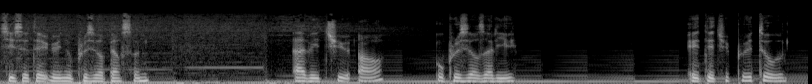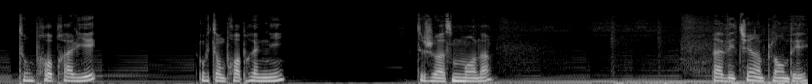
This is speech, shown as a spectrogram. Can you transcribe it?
Si c'était une ou plusieurs personnes. Avais-tu un ou plusieurs alliés? Étais-tu plutôt ton propre allié ou ton propre ennemi? Toujours à ce moment-là. Avais-tu un plan B?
